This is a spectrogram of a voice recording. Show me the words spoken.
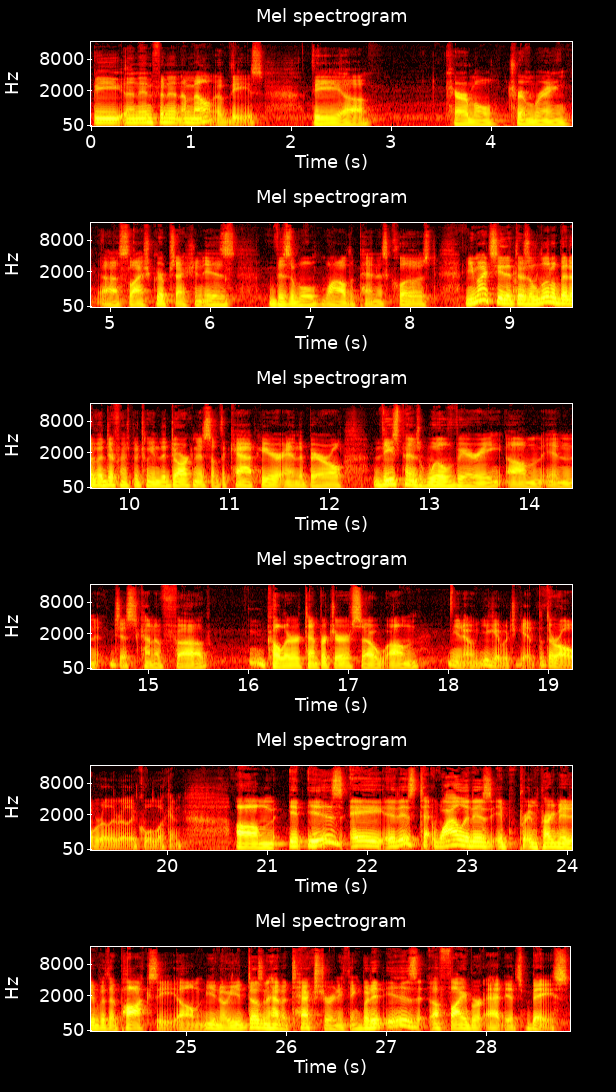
be an infinite amount of these the uh, caramel trim ring uh, slash grip section is visible while the pen is closed. And you might see that there's a little bit of a difference between the darkness of the cap here and the barrel. These pens will vary um, in just kind of uh, color, temperature, so um, you know you get what you get. But they're all really really cool looking. Um, it is a it is while it is impregnated with epoxy, um, you know it doesn't have a texture or anything, but it is a fiber at its base.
